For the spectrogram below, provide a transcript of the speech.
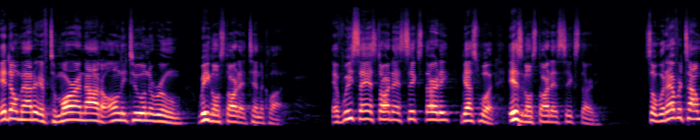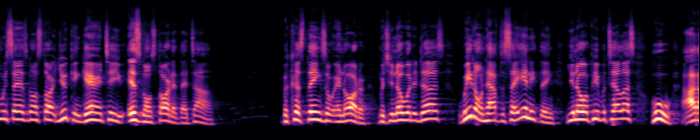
It don't matter if Tamara and I are only two in the room, we're going to start at 10 o'clock. If we say it start at 6.30, guess what? It's going to start at 6.30. So whatever time we say it's going to start, you can guarantee you it's going to start at that time because things are in order. But you know what it does? We don't have to say anything. You know what people tell us? Who I,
